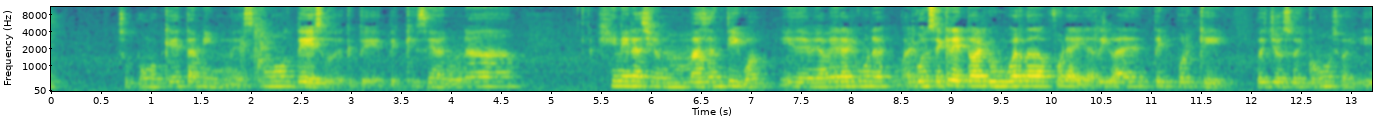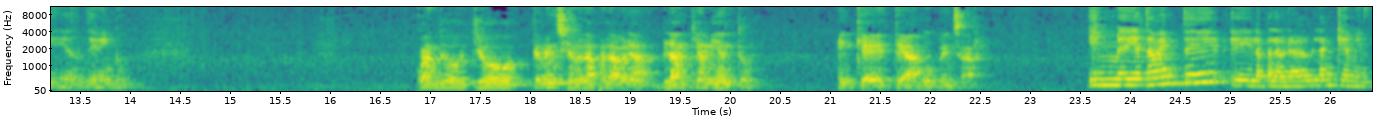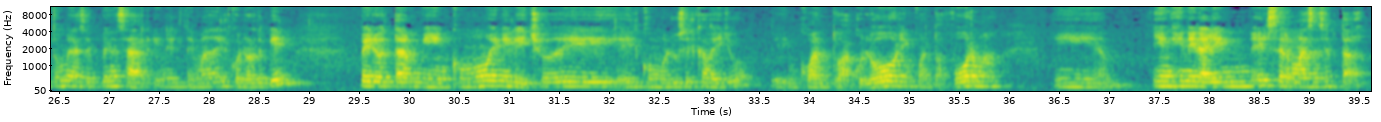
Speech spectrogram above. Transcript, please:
supongo que también es como de eso, de que, de, sean una generación más antigua y debe haber alguna, algún secreto, algún guardado por ahí arriba del por qué pues yo soy como soy y de dónde vengo. Cuando yo te menciono la palabra blanqueamiento, ¿en qué te hago pensar? Inmediatamente eh, la palabra blanqueamiento me hace pensar en el tema del color de piel, pero también como en el hecho de cómo luce el cabello en cuanto a color, en cuanto a forma eh, y en general en el ser más aceptado.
